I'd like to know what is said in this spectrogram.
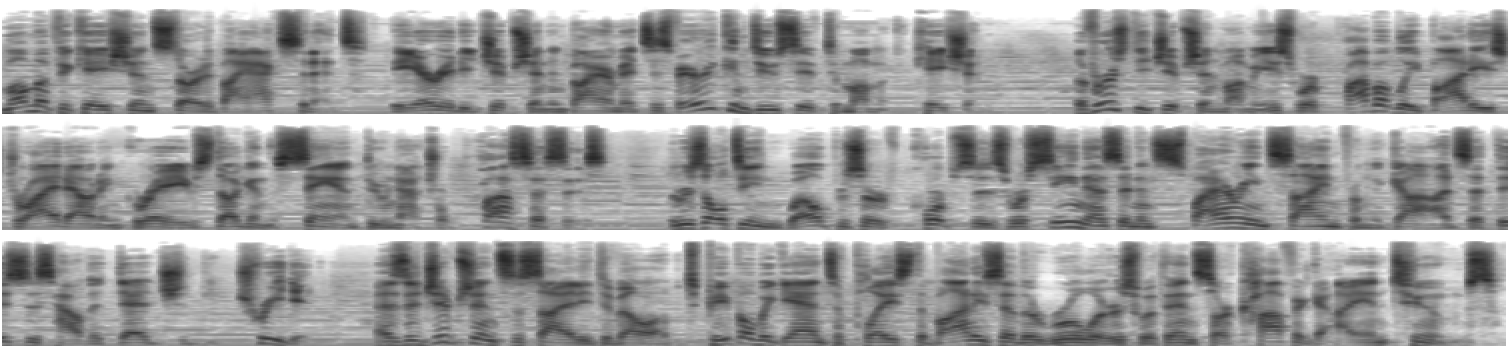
Mummification started by accident. The arid Egyptian environment is very conducive to mummification. The first Egyptian mummies were probably bodies dried out in graves dug in the sand through natural processes. The resulting well preserved corpses were seen as an inspiring sign from the gods that this is how the dead should be treated. As Egyptian society developed, people began to place the bodies of their rulers within sarcophagi and tombs.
